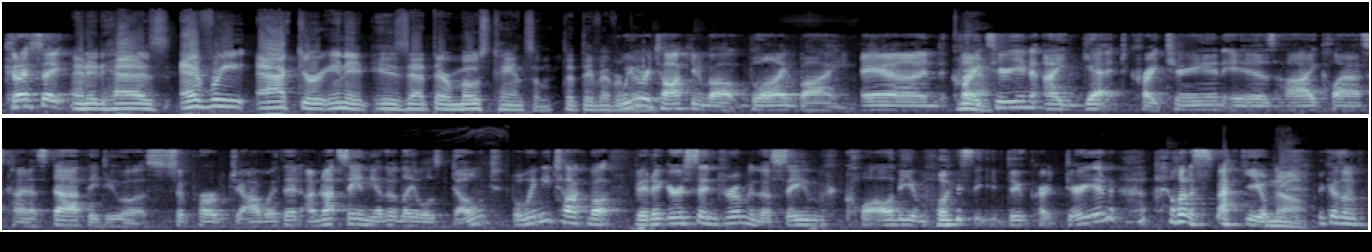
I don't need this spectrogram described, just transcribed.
Can I say And it has every actor in it is at their most handsome that they've ever we been. were talking about blind buying and Criterion? I get Criterion is high class kind of stuff. They do a superb job with it. I'm not saying the other labels don't, but when you talk about Vinegar syndrome and the same quality of voice that you do Criterion, I want to smack you. No. because of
